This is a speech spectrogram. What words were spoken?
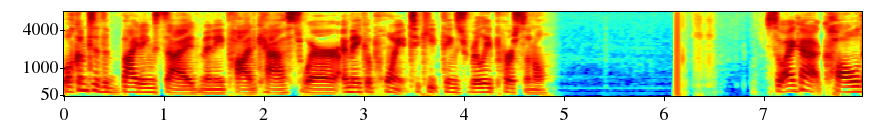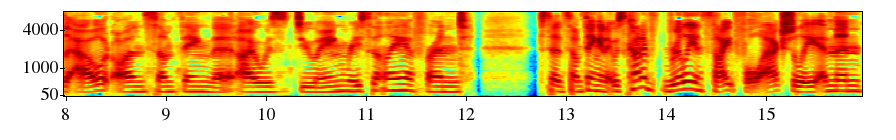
Welcome to the Biting Side mini podcast, where I make a point to keep things really personal. So I got called out on something that I was doing recently. A friend said something, and it was kind of really insightful, actually. And then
